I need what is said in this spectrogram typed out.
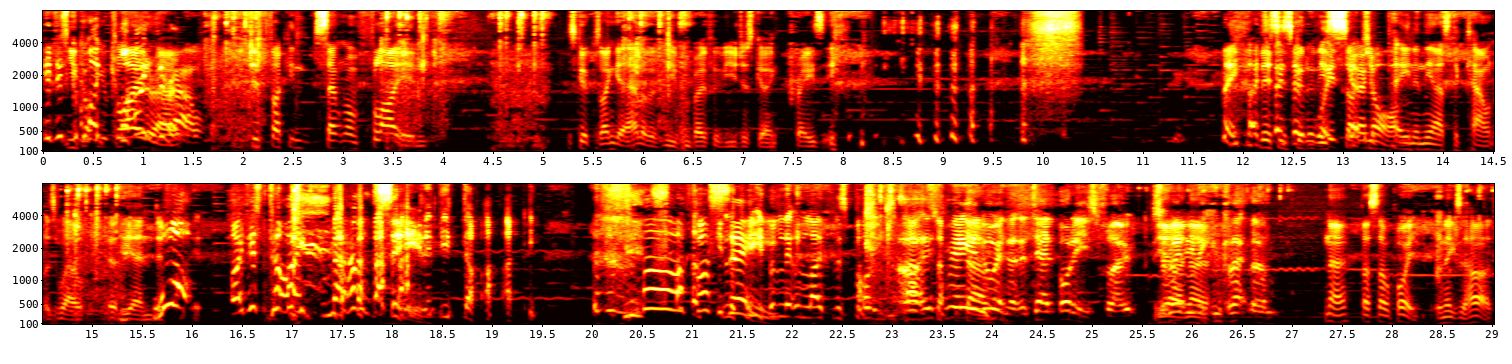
You just You got, got my your glider glider out. out. Just fucking sent one flying. It's good because I can get a hell of a view from both of you just going crazy. Mate, this is going to be such going a on. pain in the ass to count as well at the end. What? I just died from bouncing. did you die? oh, fuck's sake. Your little lifeless body just Oh, it's really down. annoying that the dead bodies float, so Yeah, maybe know. we can collect them. No, that's the whole point. It makes it hard.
